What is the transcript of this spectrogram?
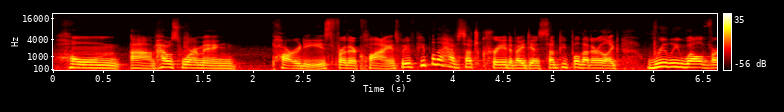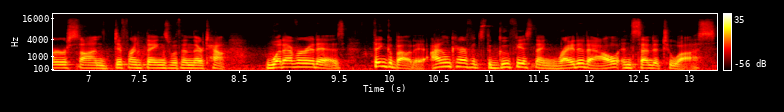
home um, housewarming parties for their clients. We have people that have such creative ideas. Some people that are like really well versed on different things within their town. Whatever it is, Think about it. I don't care if it's the goofiest thing, write it out and send it to us.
